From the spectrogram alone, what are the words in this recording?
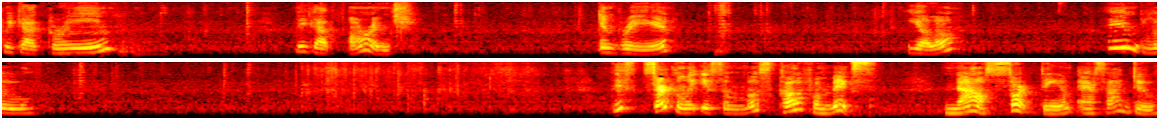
We got green. We got orange and red, yellow, and blue. This certainly is the most colorful mix. Now sort them as I do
